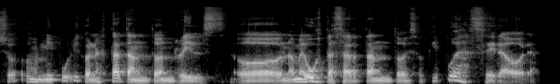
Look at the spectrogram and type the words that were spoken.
yo, mi público no está tanto en Reels o no me gusta hacer tanto eso. ¿Qué puedo hacer ahora?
